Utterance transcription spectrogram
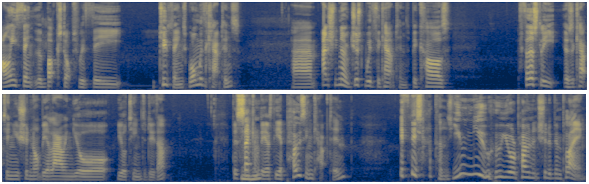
I think the buck stops with the two things one with the captains. Um, actually, no, just with the captains because, firstly, as a captain, you should not be allowing your, your team to do that. But secondly, as the opposing captain, if this happens, you knew who your opponent should have been playing.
